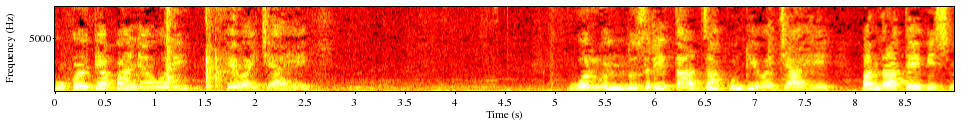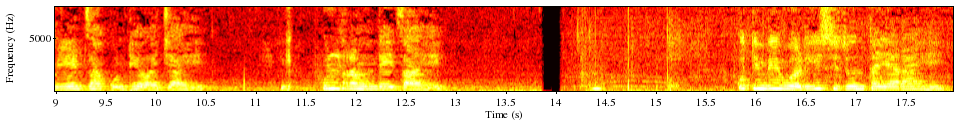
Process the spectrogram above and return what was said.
उकळत्या पाण्यावरी ठेवायचे आहे. वरून दुसरे ताट झाकून ठेवायचे आहे. पंधरा ते वीस मिनिट झाकून ठेवायचे आहे. फुल राहून द्यायचा आहे. कोथिंबीर वडी शिजून तयार आहे.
